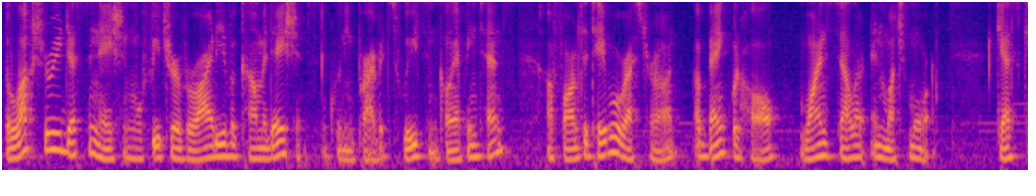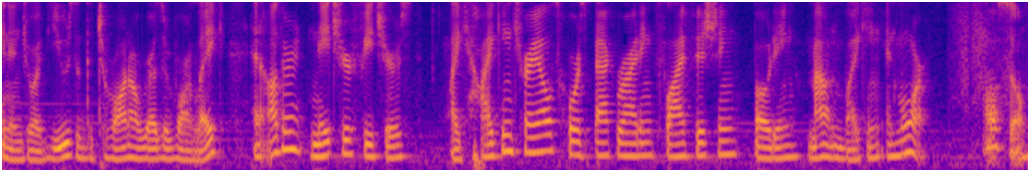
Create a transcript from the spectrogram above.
The luxury destination will feature a variety of accommodations, including private suites and glamping tents, a farm to table restaurant, a banquet hall, wine cellar, and much more. Guests can enjoy views of the Toronto Reservoir Lake and other nature features like hiking trails, horseback riding, fly fishing, boating, mountain biking, and more. Also,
